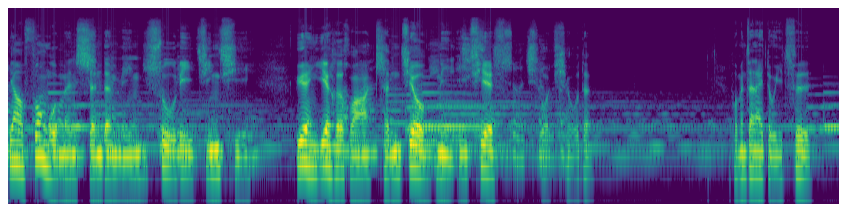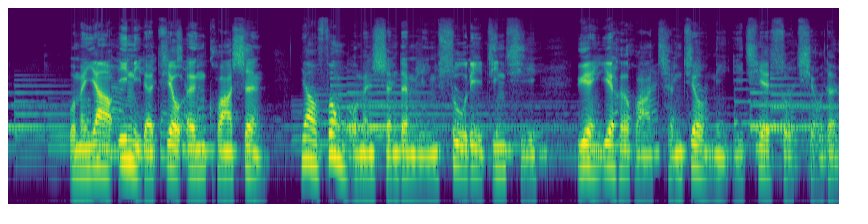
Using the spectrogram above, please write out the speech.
要奉我们神的名树立旌旗。愿耶和华成就你一切所求的。我们再来读一次。我们要因你的救恩夸胜，要奉我们神的名树立旌旗。愿耶和华成就你一切所求的。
